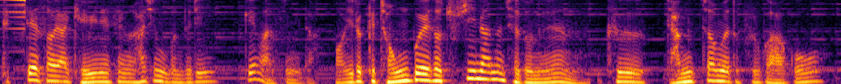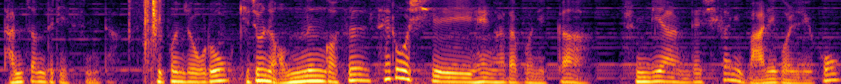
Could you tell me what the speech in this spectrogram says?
그때서야 개인회생을 하신 분들이 꽤 많습니다. 어, 이렇게 정부에서 추진하는 제도는 그 장점에도 불구하고 단점들이 있습니다. 기본적으로 기존에 없는 것을 새로 시행하다 보니까 준비하는데 시간이 많이 걸리고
